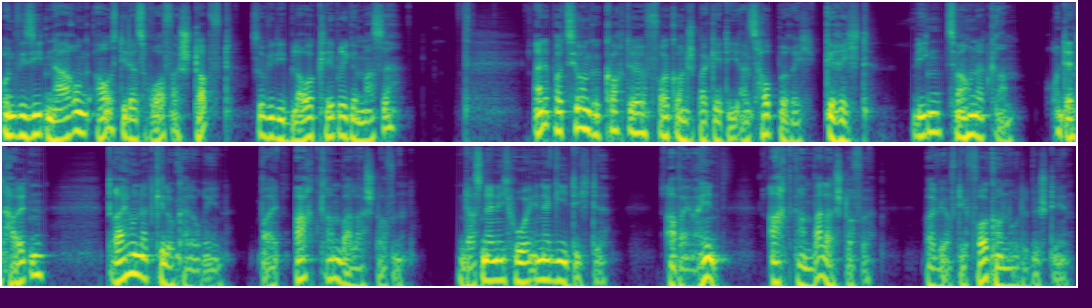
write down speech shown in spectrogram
Und wie sieht Nahrung aus, die das Rohr verstopft, so wie die blaue klebrige Masse? Eine Portion gekochte Vollkornspaghetti als Hauptgericht wiegen 200 Gramm und enthalten 300 Kilokalorien bei 8 Gramm Ballaststoffen. Das nenne ich hohe Energiedichte. Aber immerhin 8 Gramm Ballaststoffe, weil wir auf die Vollkornnudel bestehen.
